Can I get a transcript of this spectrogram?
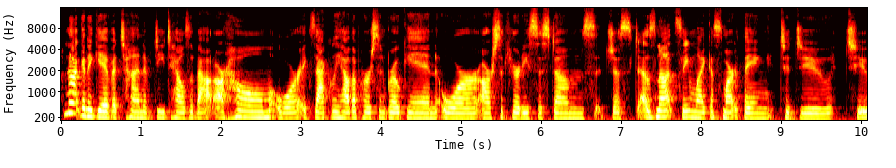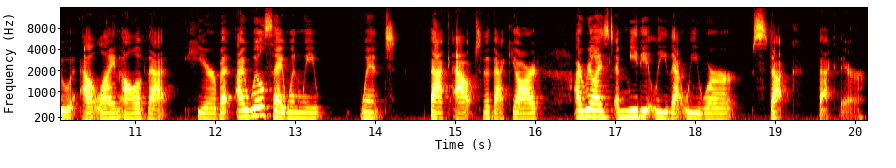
I'm not going to give a ton of details about our home or exactly how the person broke in or our security systems. It just does not seem like a smart thing to do to outline all of that here. But I will say when we went back out to the backyard, I realized immediately that we were stuck back there.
